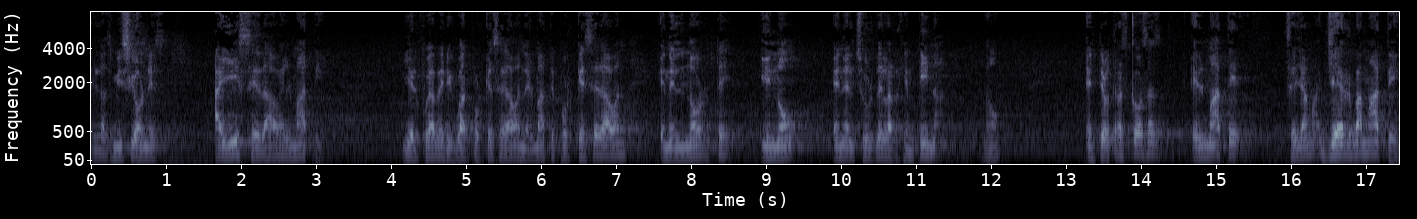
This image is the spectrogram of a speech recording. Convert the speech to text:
en las misiones, ahí se daba el mate. Y él fue a averiguar por qué se daban el mate, por qué se daban en el norte y no en el sur de la Argentina, ¿no? Entre otras cosas, el mate se llama yerba mate.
